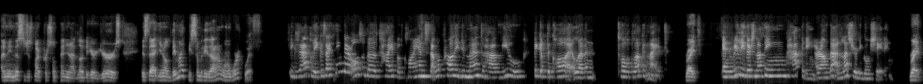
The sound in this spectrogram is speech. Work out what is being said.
I mean, this is just my personal opinion. I'd love to hear yours is that, you know, they might be somebody that I don't want to work with. Exactly. Because I think they're also the type of clients that will probably demand to have you pick up the call at 11, 12 o'clock at night. Right. And really, there's nothing happening around that unless you're negotiating. Right.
